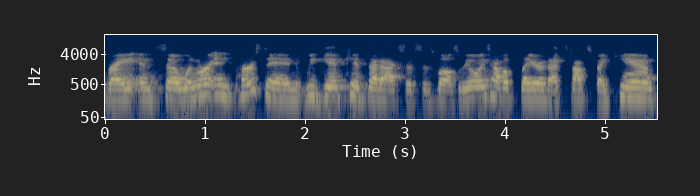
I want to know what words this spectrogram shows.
right? And so when we're in person, we give kids that access as well. So we always have a player that stops by camp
